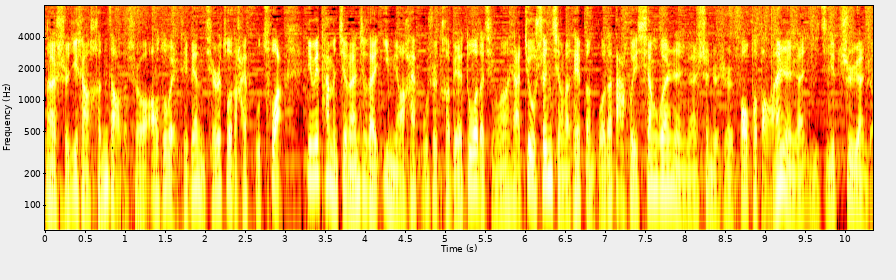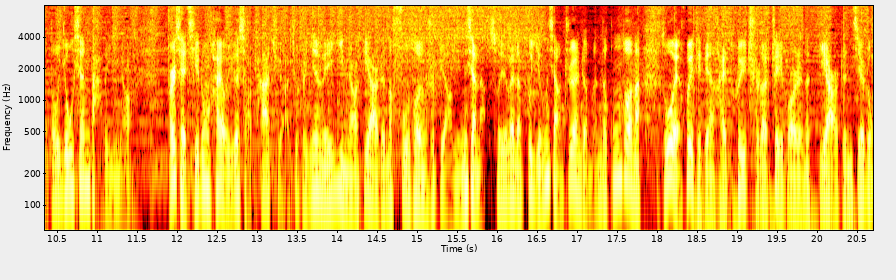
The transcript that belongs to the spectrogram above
那实际上很早的时候，奥组委这边呢其实做的还不错啊，因为他们竟然就在疫苗还不是特别多的情况下，就申请了给本国的大会相关人员，甚至是包括保安人员以及志愿者都优先打了疫苗。而且其中还有一个小插曲啊，就是因为疫苗第二针的副作用是比较明显的，所以为了不影响志愿者们的工作呢，组委会这边还推迟了这波人的第二针接种。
